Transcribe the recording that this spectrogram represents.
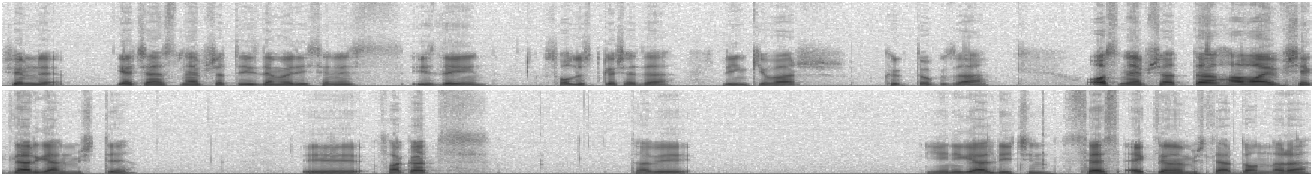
Şimdi, geçen snapshot'ı izlemediyseniz izleyin. Sol üst köşede linki var 49'a. O snapshot'ta havai fişekler gelmişti. Ee, fakat tabi yeni geldiği için ses eklememişlerdi onlara.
